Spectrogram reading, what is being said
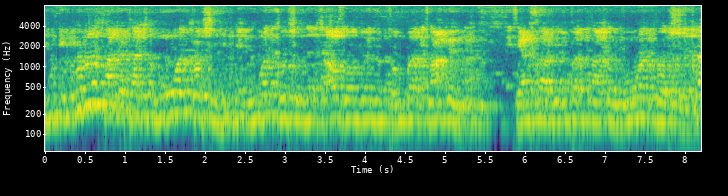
ಇನ್ನು ಇಬ್ಬರೂ ಸಾಕಷ್ಟು ಮೂವತ್ತು ವರ್ಷ ಹಿಂದೆ, ಮೂವತ್ತು ವರ್ಷದಿಂದ ಸಾವಿರದ ಒಂಬೈನೂರ ತೊಂಬತ್ನಾಲ್ಕರಿಂದ ಎರಡು ಸಾವಿರದ ಇಪ್ಪತ್ನಾಲ್ಕರಿಂದ ಮೂವತ್ತು ವರ್ಷದಿಂದ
